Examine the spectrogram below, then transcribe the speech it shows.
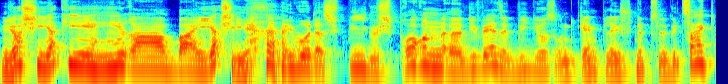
Yoshiaki Hirabayashi über das Spiel gesprochen, äh, diverse Videos und Gameplay-Schnipsel gezeigt.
